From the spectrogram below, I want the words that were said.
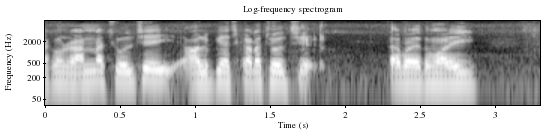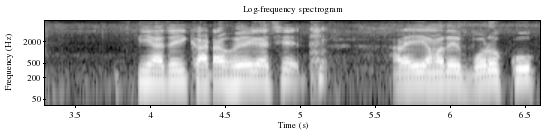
এখন রান্না চলছে এই আলু পেঁয়াজ কাটা চলছে। তারপরে তোমার এই পেঁয়াজ এই কাটা হয়ে গেছে। আর এই আমাদের বড় কুক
